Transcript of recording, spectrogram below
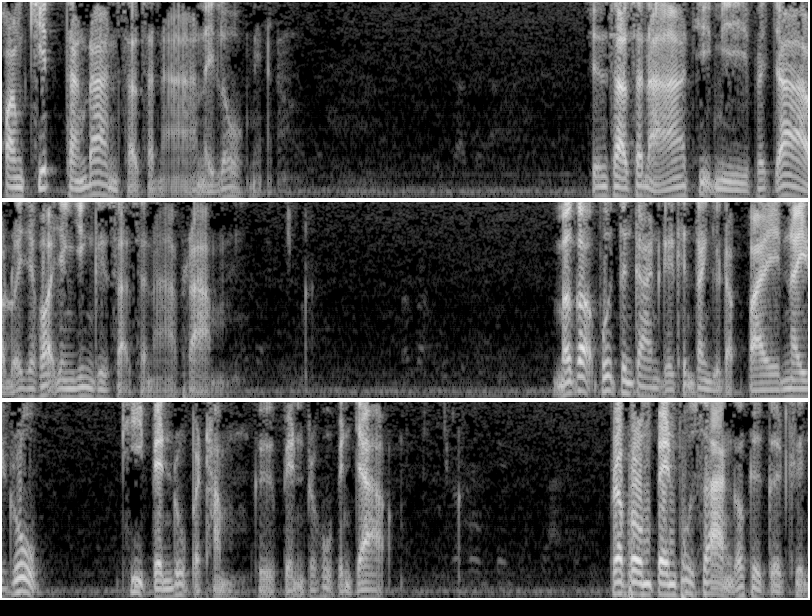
ความคิดทางด้านศาสนาในโลกเนี่ย เช่นศาสนาที่มีพระเจ้า โดยเฉพาะยังยิ่งคือศาสนาพราหมณ์มันก็พูดถึงการเกิดขึ้นตั้งอยู่ดับไปในรูปที่เป็นรูปธรรม คือเป็นพระผู้เป็นเจ้า พระพรหมเป็นผู้สร้างก็คือเกิดขึ้น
